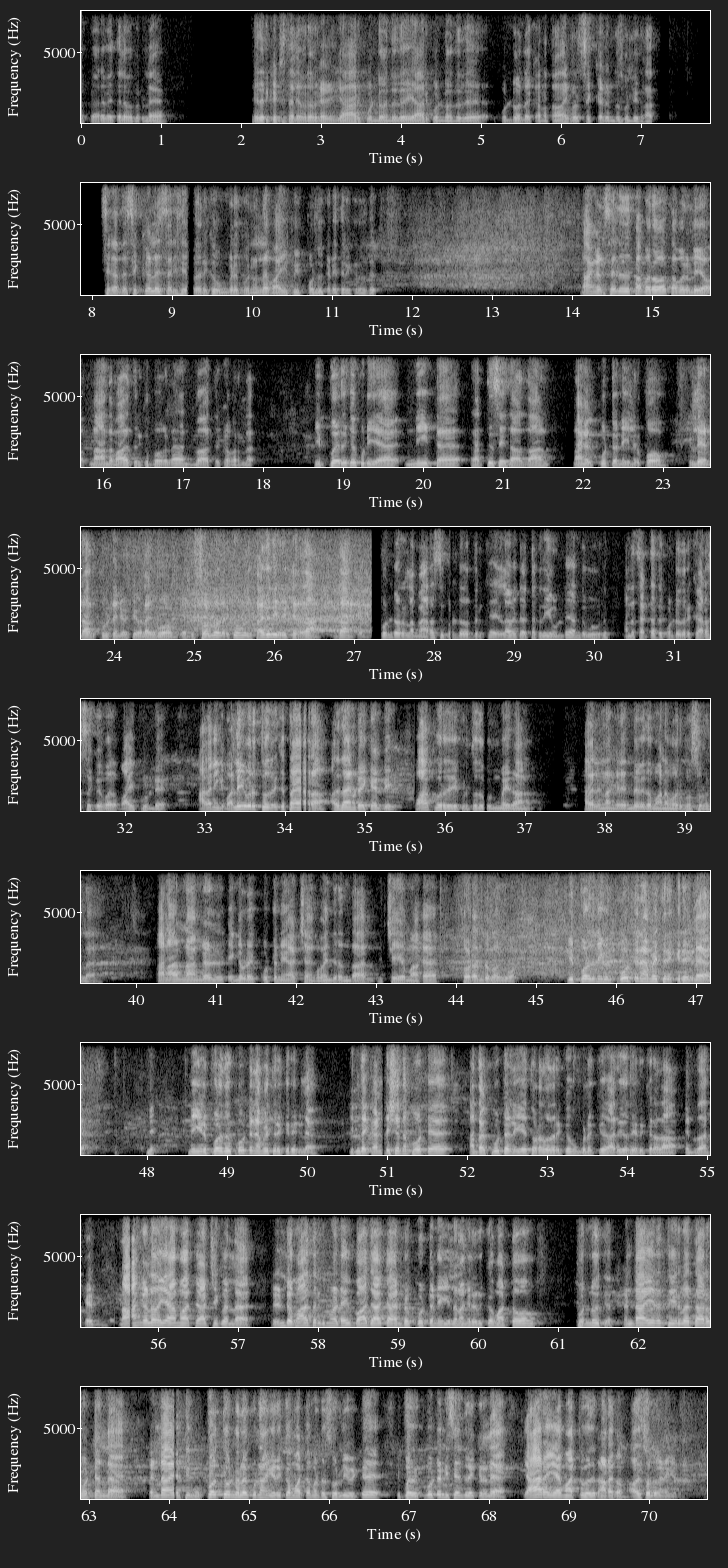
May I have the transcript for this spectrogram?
பேரவைத் தலைவர்களே எதிர்க்கட்சி தலைவர் அவர்கள் யார் கொண்டு வந்தது யார் கொண்டு வந்தது? கொண்டு வந்த காரணத்தான் இவர் சிக்கல் என்று சொல்லுகிறார். சரி அந்த சிக்கலை சரி செய்வதற்கு உங்களுக்கு ஒரு நல்ல வாய்ப்பு இப்பொழுது கிடைத்திருக்கிறது. நாங்கள் செய்தது தவறோ தவறில்லையோ நான் அந்த வாதத்திற்கு போகல அந்த வாதத்திற்கு வரல. இப்ப இருக்கக்கூடிய நீட்டை ரத்து செய்தால்தான் நாங்கள் கூட்டணியில் இருப்போம். இல்லை என்றால் கூட்டணி விட்டு விலகுவோம் என்று சொல்வதற்கு உங்களுக்கு தகுதி இருக்கிறதா? அதான் கொண்டு வர நம்ம அரசு கொண்டு வந்ததற்கு எல்லா வித தகுதியும் உண்டு. அந்த ஊர் அந்த சட்டத்தை கொண்டு வருவதற்கு அரசுக்கு வ- வாய்ப்பு உண்டு. அதை நீங்க வலியுறுத்துவதற்கு தயாரா? அதுதான் என்னுடைய கேள்வி. வாக்குறுதியை கொடுத்தது உண்மைதான். அதில் நாங்கள் எந்த விதமான மறுப்பும் சொல்லல. ஆனால் நாங்கள் எங்களுடைய கூட்டணி ஆட்சி அங்கு அமைந்திருந்தால் நிச்சயமாக தொடர்ந்து வருவோம். இப்பொழுது நீங்கள் கூட்டணி அமைத்திருக்கிறீர்களே. நீங்கள் இப்பொழுது கூட்டணி அமைத்திருக்கிறீர்களே. இந்த கண்டிஷனை போட்டு அந்த கூட்டணியை தொடர்வதற்கு உங்களுக்கு அருகதை இருக்கிறதா என்றுதான் கேள்வி. நாங்களும் ஏமாற்றி ஆட்சிக்கு வரல. ரெண்டு மாதத்திற்கு முன்னாடி பாஜக என்ற கூட்டணியில் நாங்கள் இருக்க மாட்டோம். தொண்ணூத்தி ரெண்டாயிரத்தி இருபத்தி ஆறு மட்டும் இல்ல ரெண்டாயிரத்தி முப்பத்தி ஒண்ணுல கூட நாங்கள் இருக்க மாட்டோம் என்று சொல்லிவிட்டு இப்போது கூட்டணி சேர்ந்திருக்கிறல யாரை ஏமாற்றுவது நாடகம்? அதை சொல்லுங்க நினைக்கிறேன்.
